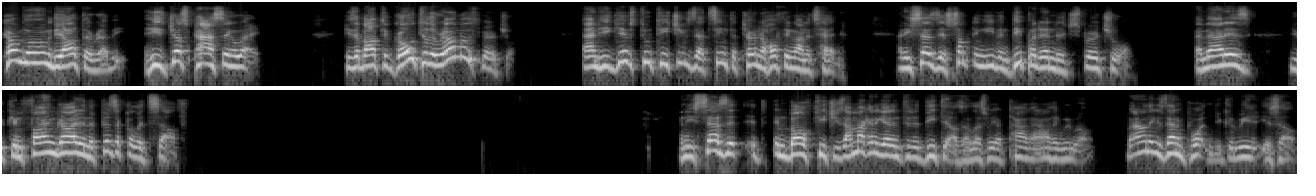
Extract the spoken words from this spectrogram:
Comes along the Alter Rebbe. He's just passing away. He's about to go to the realm of the spiritual. And he gives two teachings that seem to turn the whole thing on its head. And he says there's something even deeper than the spiritual. And that is you can find God in the physical itself. And he says it, in both teachings. I'm not going to get into the details unless we have time. I don't think we will. But I don't think it's that important. You could read it yourself.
